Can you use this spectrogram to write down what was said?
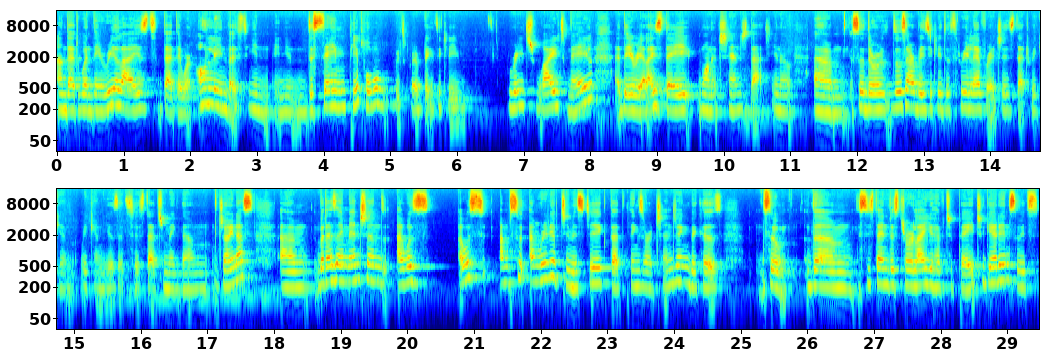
and that when they realized that they were only investing in, in the same people, which were basically rich white male, they realized they want to change that. You know, um, so there, those are basically the three leverages that we can we can use at Sista to make them join us. Um, but as I mentioned, I was I was I'm so, I'm really optimistic that things are changing because so the um, Sista Investor Line you have to pay to get in, so it's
